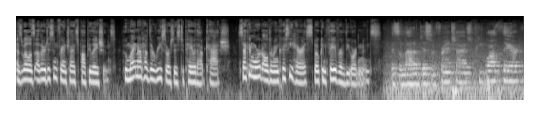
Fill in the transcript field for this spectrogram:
as well as other disenfranchised populations who might not have the resources to pay without cash. Second Ward Alderman Krissie Harris spoke in favor of the ordinance. There's a lot of disenfranchised people out there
